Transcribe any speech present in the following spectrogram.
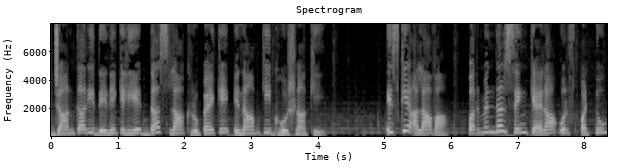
जानकारी देने के लिए 10 लाख रुपए के इनाम की घोषणा की। इसके अलावा परमिंदर सिंह कैरा उर्फ़ पट्टू,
